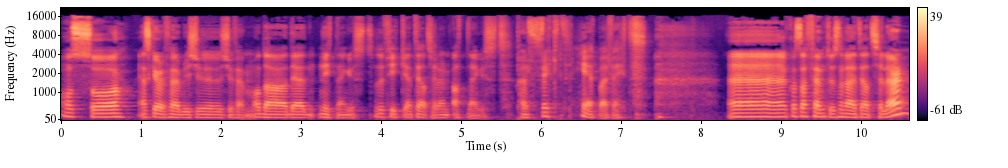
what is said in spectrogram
Og så Jeg skal gjøre det før jeg blir 20, 25, og da det er 19. august. Så fikk jeg teaterfilmen 18. august. Perfekt. Helt perfekt. Eh, Kosta 5000 å leie Teaterkjelleren.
